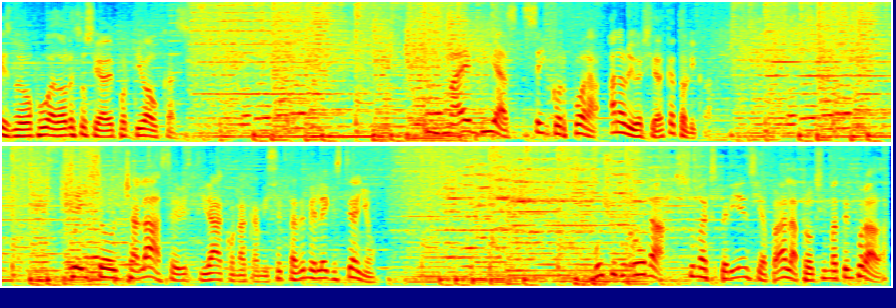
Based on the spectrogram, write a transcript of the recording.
es nuevo jugador de Sociedad Deportiva Aucas. Ismael Díaz se incorpora a la Universidad Católica. Jason Chalá se vestirá con la camiseta de Melec este año. Mushu Runa suma experiencia para la próxima temporada.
